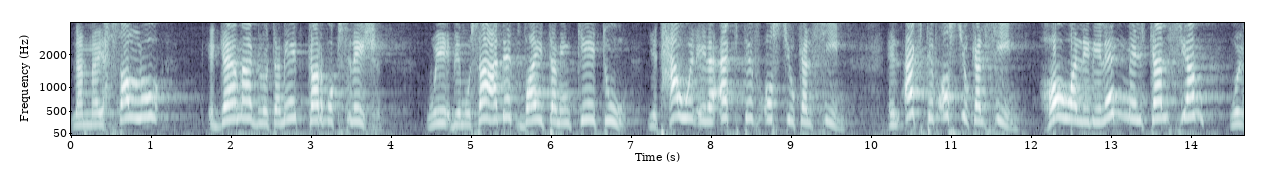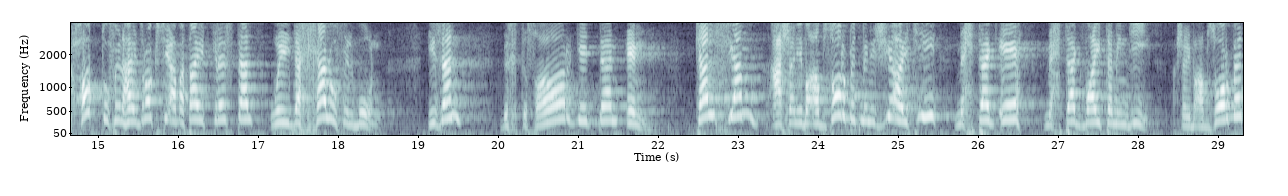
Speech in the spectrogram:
لما يحصل له gamma glutamate carboxylation وبمساعدة vitamin K 2 يتحول إلى active osteocalcin ال active osteocalcin هو اللي بيلم الكالسيوم ويحطه في ال hydroxyapatite crystal ويدخله في ال bone. اذا باختصار جدا إن كالسيوم عشان يبقى absorbed من ال GIT محتاج إيه؟ محتاج vitamin D عشان يبقى absorbed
